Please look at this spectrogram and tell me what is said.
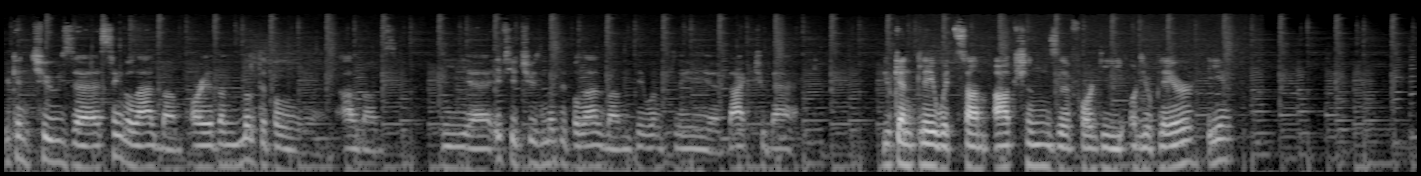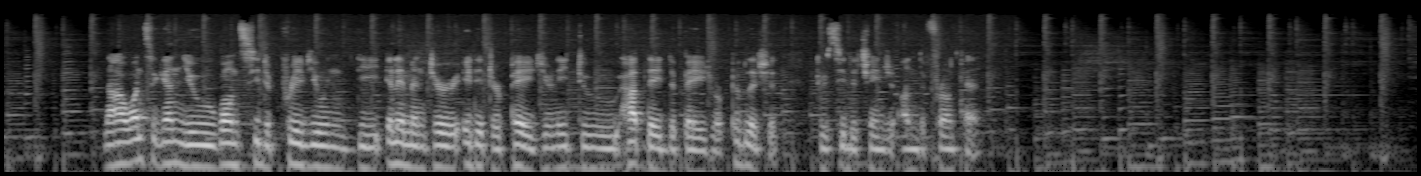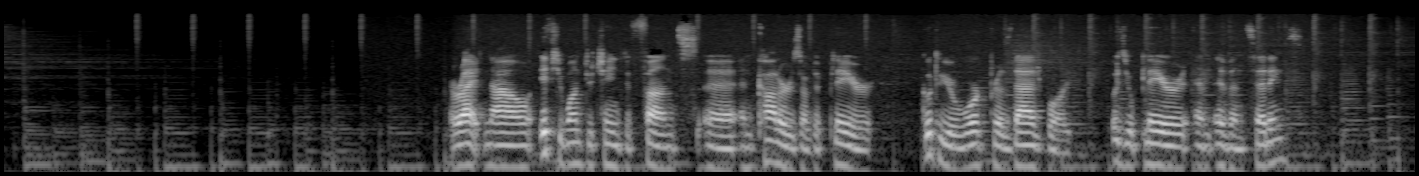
You can choose a single album or even multiple albums. The, uh, if you choose multiple albums, they will play uh, back to back. You can play with some options uh, for the audio player here. Now once again you won't see the preview in the Elementor editor page, you need to update the page or publish it to see the change on the front end. Alright, now if you want to change the fonts uh, and colors of the player, go to your WordPress dashboard, audio player and event settings,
